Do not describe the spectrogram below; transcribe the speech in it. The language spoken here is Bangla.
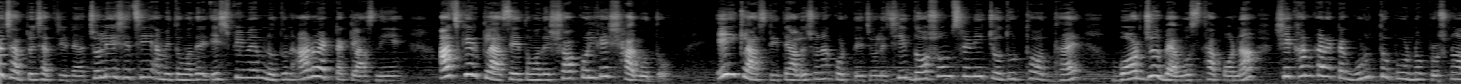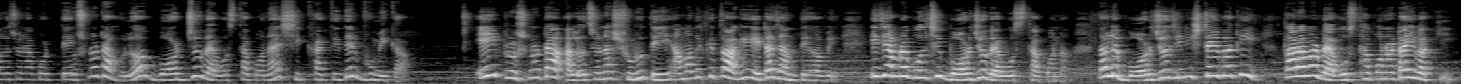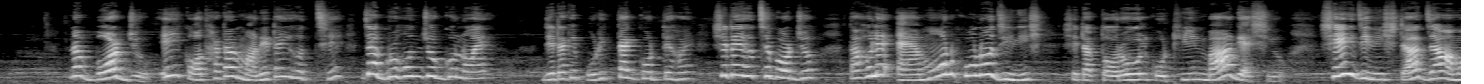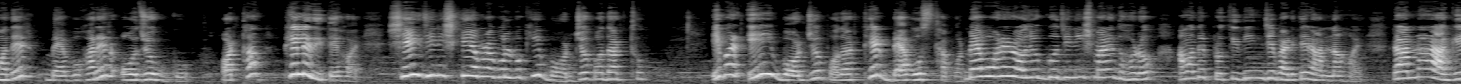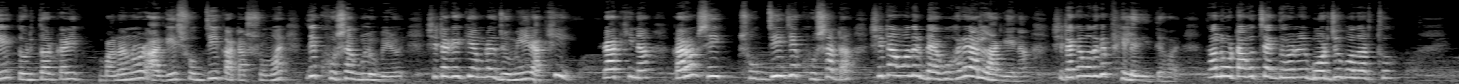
প্রিয় ছাত্রছাত্রীরা, চলে এসেছি আমি তোমাদের এসপি ম্যাম নতুন আরও একটা ক্লাস নিয়ে। আজকের ক্লাসে তোমাদের সকলকে স্বাগত। এই ক্লাসটিতে আলোচনা করতে চলেছি দশম শ্রেণির চতুর্থ অধ্যায় বর্জ্য ব্যবস্থাপনা। সেখানকার একটা গুরুত্বপূর্ণ প্রশ্ন আলোচনা করতে। প্রশ্নটা হলো, বর্জ্য ব্যবস্থাপনায় শিক্ষার্থীদের ভূমিকা। এই প্রশ্নটা আলোচনা শুরুতেই আমাদেরকে তো আগে এটা জানতে হবে। এই যে আমরা বলছি বর্জ্য ব্যবস্থাপনা, তাহলে বর্জ্য জিনিসটাই বা কি? তার আবার ব্যবস্থাপনাটাই বা কি? না, বর্জ্য, এই কথাটার মানেটাই হচ্ছে যা গ্রহণযোগ্য নয়। যেটাকে পরিত্যাগ করতে হয়, সেটাই হচ্ছে বর্জ্য। তাহলে এমন কোনো জিনিস, সেটা তরল, কঠিন বা গ্যাসীয়, সেই জিনিসটা যা আমাদের ব্যবহারের অযোগ্য, অর্থাৎ ফেলে দিতে হয়, সেই জিনিসকেই আমরা বলব কি বর্জ্য পদার্থ। এবার এই বর্জ্য পদার্থের ব্যবস্থাপন। ব্যবহারের অযোগ্য জিনিস মানে ধরো, আমাদের প্রতিদিন যে বাড়িতে রান্না হয়, রান্নার আগে তরিতরকারি বানানোর আগে, সবজি কাটার সময় যে খোসাগুলো বেরোয়, সেটাকে কি আমরা জমিয়ে রাখি? রাখি না, কারণ সেই সবজির যে খোসাটা, সেটা আমাদের ব্যবহারে আর লাগে না, সেটাকে আমাদেরকে ফেলে দিতে হয়। তাহলে ওটা হচ্ছে এক ধরনের বর্জ্য পদার্থ।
